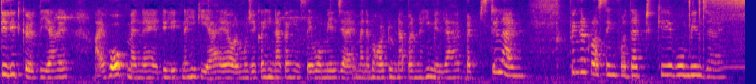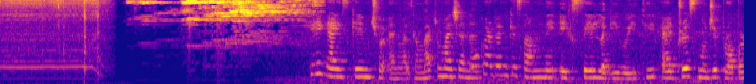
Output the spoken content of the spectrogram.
डिलीट कर दिया है। आई होप मैंने डिलीट नहीं किया है और मुझे कहीं ना कहीं से वो मिल जाए। मैंने बहुत ढूंढा पर नहीं मिल रहा है but still I am finger crossing for that कि वो मिल जाए। हे गाइस केम छो and welcome back to my channel garden के सामने एक सेल लगी हुई थी. एड्रेस मुझे प्रॉपर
